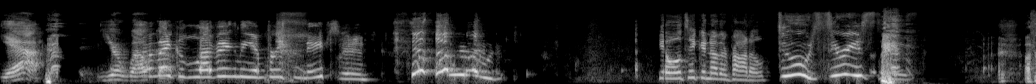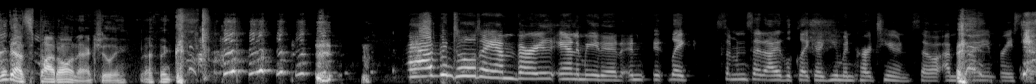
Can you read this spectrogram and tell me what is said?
Yeah, you're welcome. I'm like loving the impersonation. Dude. Yeah, we'll take another bottle. Dude, seriously. I think that's spot on, actually. I think. I have been told I am very animated and it, like someone said I look like a human cartoon, so I'm I embrace it.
